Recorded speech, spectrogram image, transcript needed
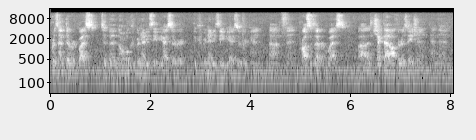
present the request to the normal Kubernetes API server. The Kubernetes API server can um, then process that request, uh, check that authorization, and then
